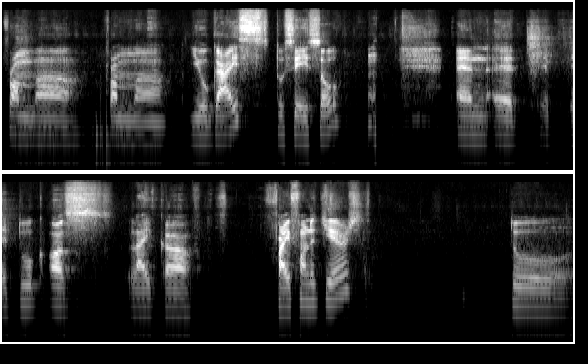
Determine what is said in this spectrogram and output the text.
from, uh, from uh, you guys, to say so. and it, it, it, took us like 500 years to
